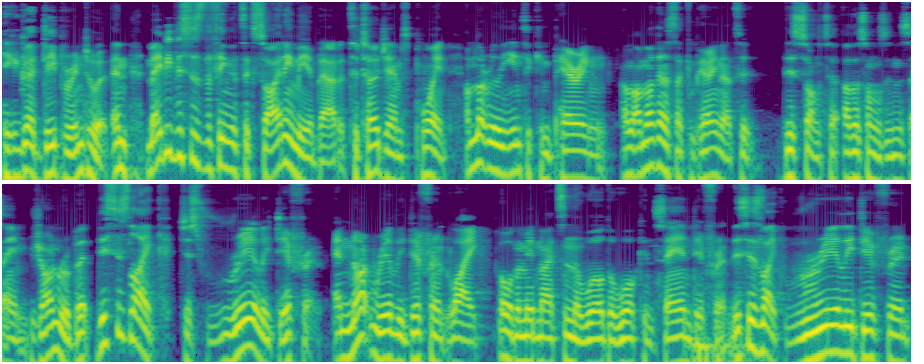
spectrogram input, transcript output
he could go deeper into it. And maybe this is the thing that's exciting me about it. To Toe Jam's point, I'm not really into comparing I'm, I'm not going to start comparing that to this song to other songs in the same genre, but this is like just really different and not really different like all the midnights in the world or walk in sand different. This is like really different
